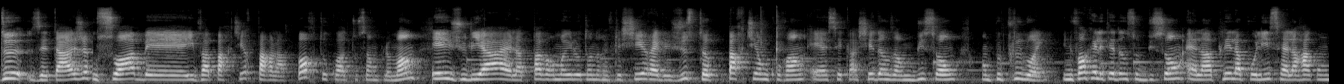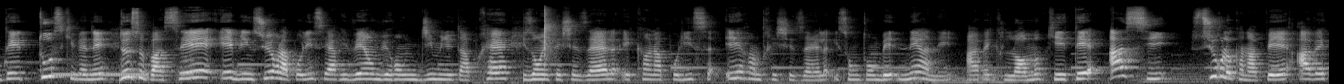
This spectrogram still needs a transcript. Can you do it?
deux étages, ou soit ben, il va partir par la porte, quoi, tout simplement. Et Julia, elle a pas vraiment eu le temps de réfléchir, elle est juste partie en courant et elle s'est cachée dans un buisson un peu plus loin. Une fois qu'elle était dans ce buisson, elle a appelé la police, elle a raconté tout ce qui venait de se passer et bien sûr la police est arrivée environ 10 minutes après. Ils ont été chez elle et quand la police est rentrée chez elle, ils sont tombés nez à nez avec l'homme qui était assis sur le canapé avec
